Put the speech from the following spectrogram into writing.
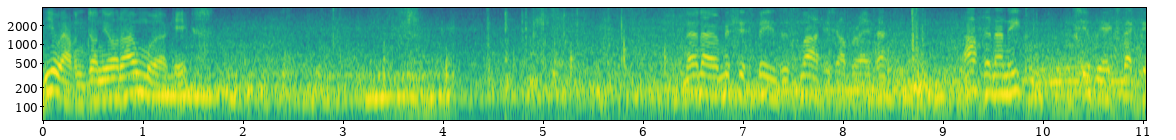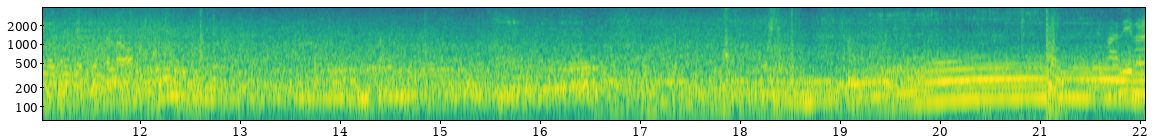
You haven't done your own work, Hicks. No, no, Mrs. B is a smartish operator. After an Nuneaton, she'll be expecting a visit from the law. If I leave her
